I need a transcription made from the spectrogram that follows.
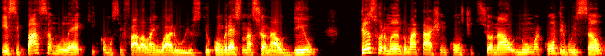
esse passa-moleque, como se fala lá em Guarulhos, que o Congresso Nacional deu, transformando uma taxa inconstitucional numa contribuição,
